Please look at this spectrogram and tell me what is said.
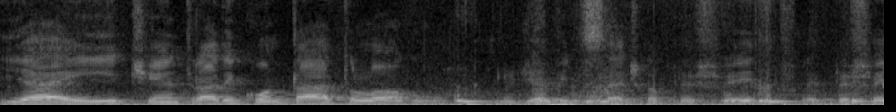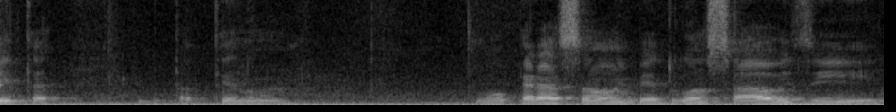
E aí tinha entrado em contato logo no dia 27 com a prefeita. Falei, prefeita, está tendo um- uma operação em Bento Gonçalves e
